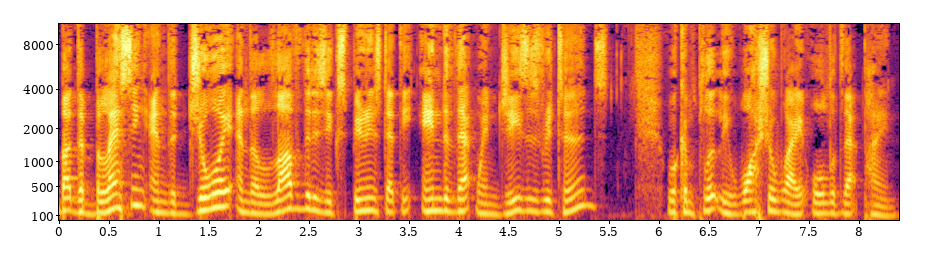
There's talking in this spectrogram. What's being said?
But the blessing and the joy and the love that is experienced at the end of that when Jesus returns will completely wash away all of that pain.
